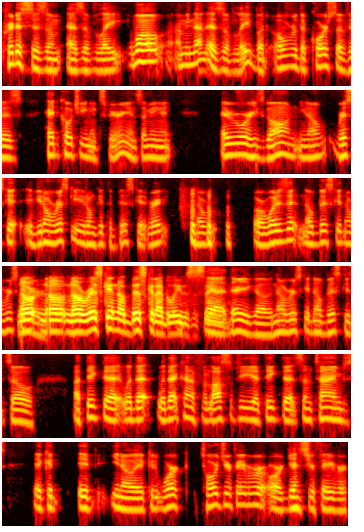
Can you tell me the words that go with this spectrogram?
criticism as of late. Well, I mean not as of late, but over the course of his head coaching experience. I mean, everywhere he's gone, you know, risk it. If you don't risk it, you don't get the biscuit, right? No, or what is it? No biscuit, no risk. No, or, no, no risk it, no biscuit. I believe is the same. Yeah, there you go. No risk it, no biscuit. So, I think that with that with that kind of philosophy, I think that sometimes it could, if you know, it could work towards your favor or against your favor.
